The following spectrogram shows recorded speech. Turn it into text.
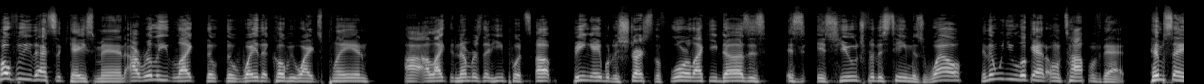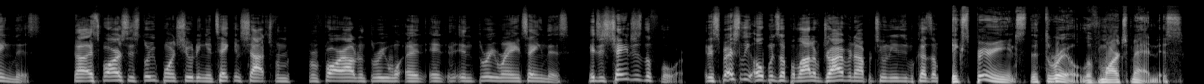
hopefully that's the case, man. I really like the, the way that Coby White's playing. Uh, I like the numbers that he puts up. Being able to stretch the floor like he does is is is huge for this team as well. And then when you look at on top of that, him saying this, uh, as far as his three point shooting and taking shots from from far out in three in, in, in, three range, saying this, it just changes the floor. It especially opens up a lot of driving opportunities because of experience the thrill of March Madness.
